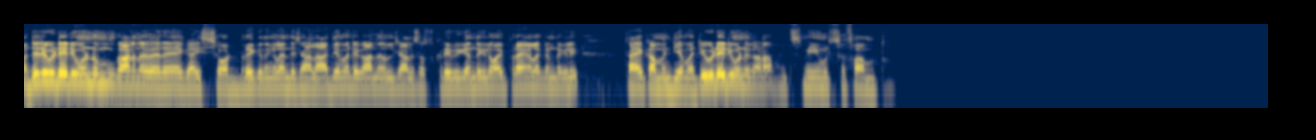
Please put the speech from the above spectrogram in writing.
മറ്റൊരു വീഡിയോ കൊണ്ടും കാണുന്നവരെ ഗൈസ് ഷോർട്ട് ബ്രേക്ക് നിങ്ങൾ എന്റെ ചാനൽ ആദ്യമായിട്ട് കാണുന്ന ചാനൽ സബ്സ്ക്രൈബ് ചെയ്യുക. എന്തെങ്കിലും അഭിപ്രായങ്ങളൊക്കെ ഉണ്ടെങ്കിൽ താഴെ കമന്റ് ചെയ്യാം. മറ്റു വീഡിയോ കൊണ്ടും കാണാം. It's me Mustafa Muthu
